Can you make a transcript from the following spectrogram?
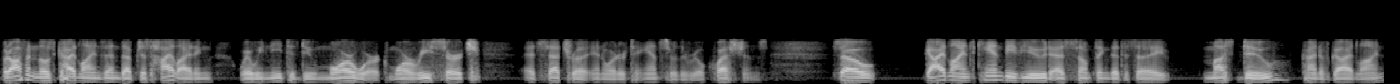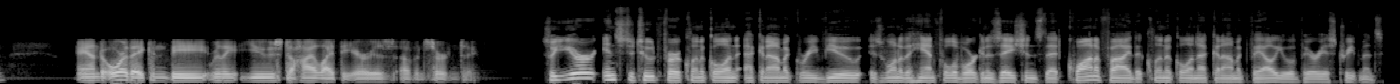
But often those guidelines end up just highlighting where we need to do more work, more research, etc., in order to answer the real questions. So guidelines can be viewed as something that is a must do kind of guideline and or they can be really used to highlight the areas of uncertainty. So, your Institute for Clinical and Economic Review is one of the handful of organizations that quantify the clinical and economic value of various treatments.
